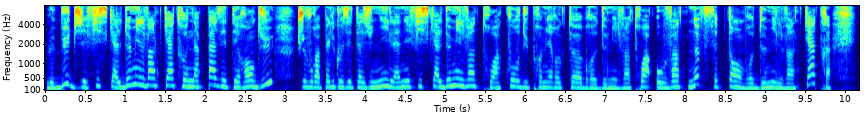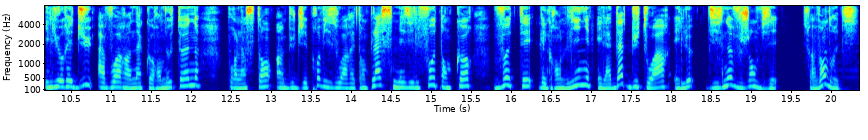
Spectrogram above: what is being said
Le budget fiscal 2024 n'a pas été rendu. Je vous rappelle qu'aux États-Unis, l'année fiscale 2023 court du 1er octobre 2023 au 29 septembre 2024. Il y aurait dû avoir un accord en automne. Pour l'instant, un budget provisoire est en place, mais il faut encore voter les grandes lignes et la date butoir est le 19 janvier, soit vendredi.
